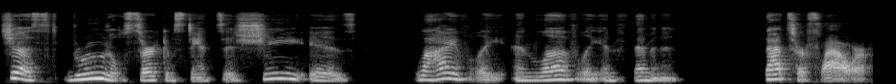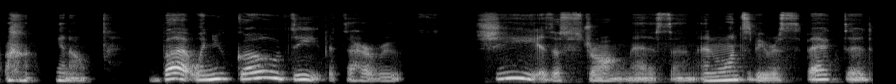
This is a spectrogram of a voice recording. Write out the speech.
just brutal circumstances. She is lively and lovely and feminine. That's her flower, you know. But when you go deep into her roots, she is a strong medicine and wants to be respected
